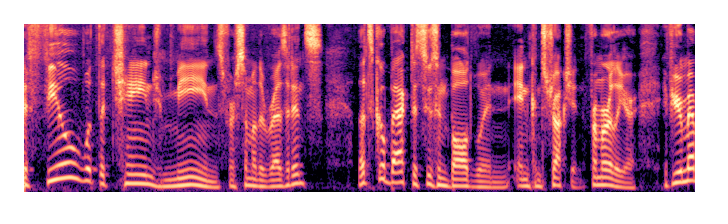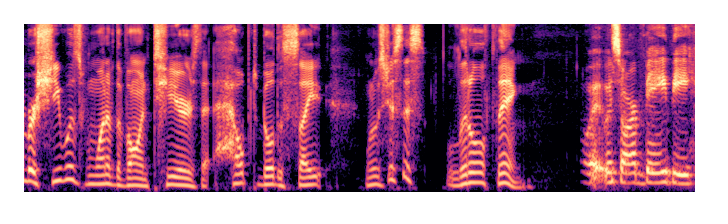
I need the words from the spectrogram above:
To feel what the change means for some of the residents, let's go back to Susan Baldwin in construction from earlier. If you remember, she was one of the volunteers that helped build the site when it was just this little thing. Oh, it was our baby.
